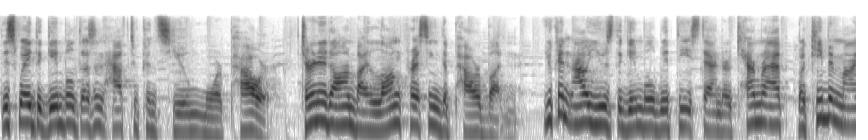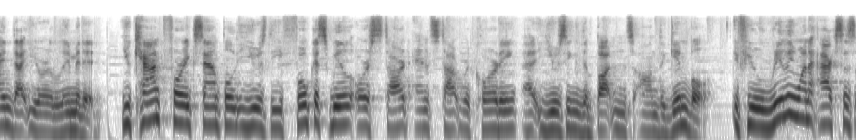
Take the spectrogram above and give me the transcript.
This way the gimbal doesn't have to consume more power. Turn it on by long pressing the power button. You can now use the gimbal with the standard camera app, but keep in mind that you're limited. You can't, for example, use the focus wheel or start and stop recording uh, using the buttons on the gimbal. If you really want to access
